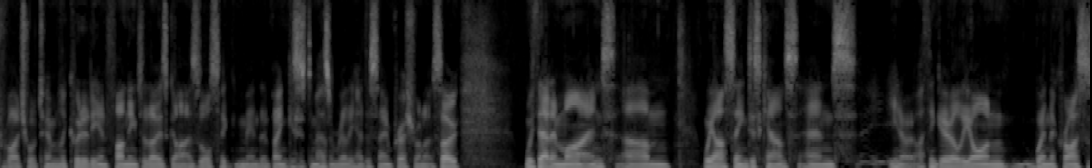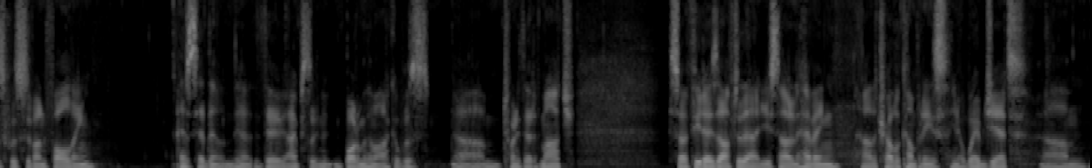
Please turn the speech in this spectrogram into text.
provide short term liquidity and funding to those guys also meant the banking system hasn't really had the same pressure on it. So, with that in mind, um, we are seeing discounts, and you know, I think early on when the crisis was sort of unfolding, as I said, the, the absolute bottom of the market was um, 23rd of March. So a few days after that, you started having uh, the travel companies, you know, Webjet. Um,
